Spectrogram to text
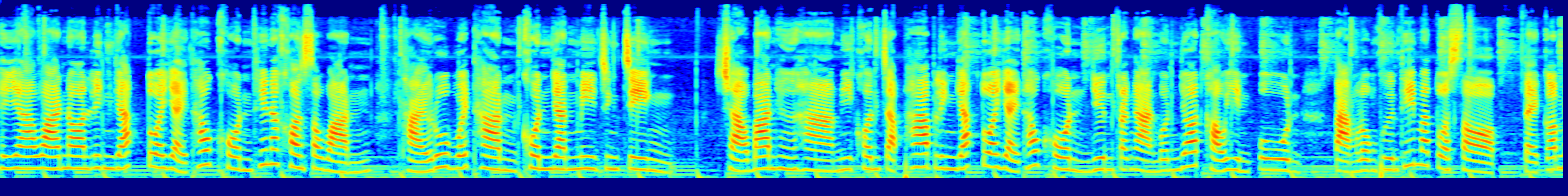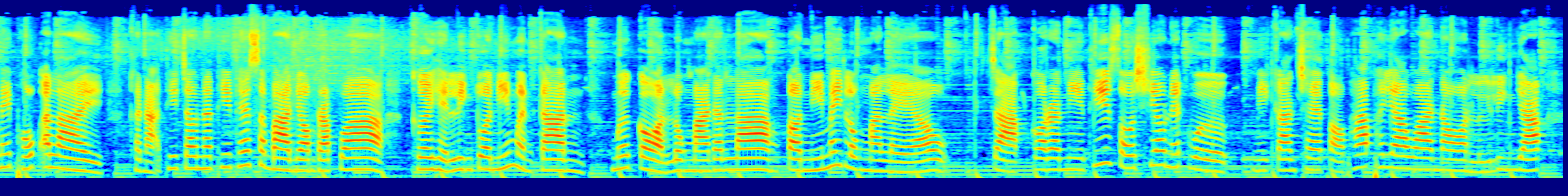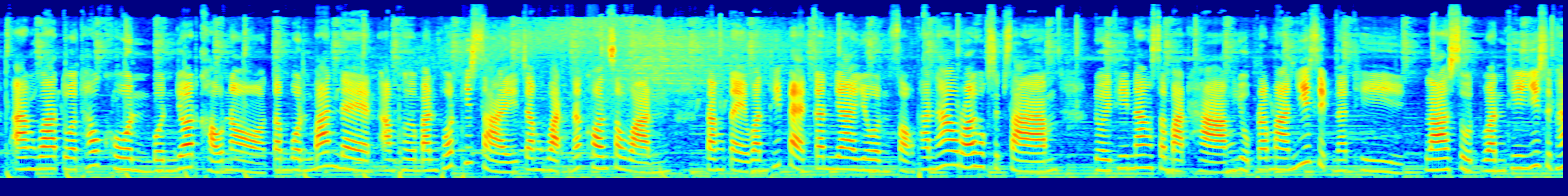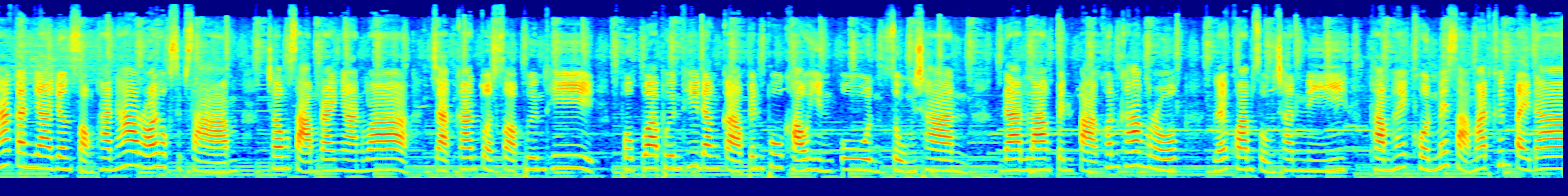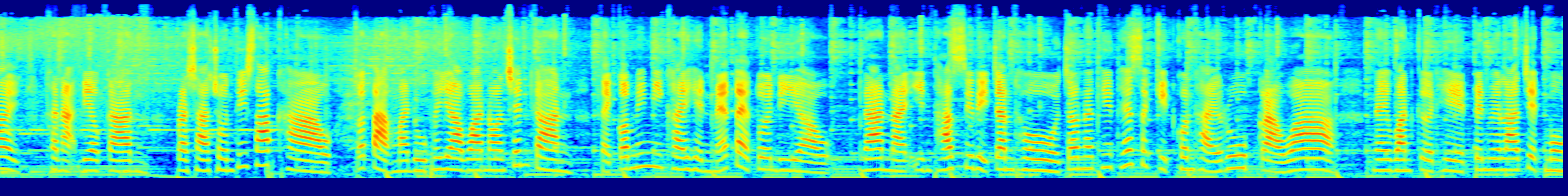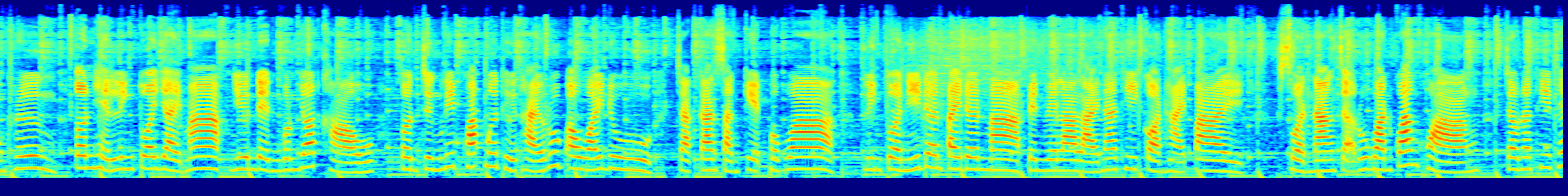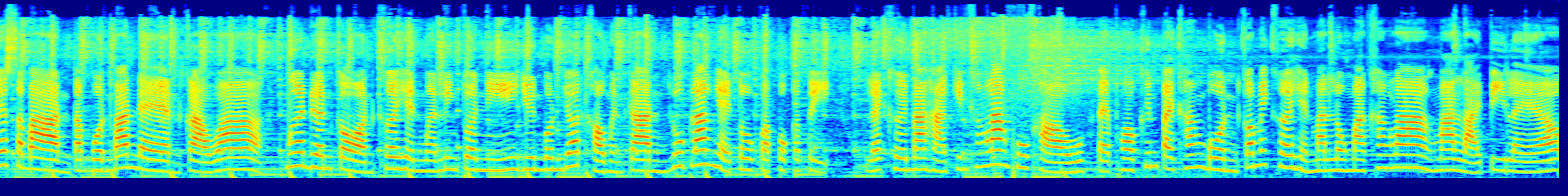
พญาวานอนลิงยักษ์ตัวใหญ่เท่าคนที่นครสวรรค์ ถ่ายรูปไว้ทัน คนยันมีจริง ๆ ชาวบ้านฮือฮา มีคนจับภาพลิงยักษ์ตัวใหญ่เท่าคน ยืนตระหง่านบนยอดเขาหินปูน ต่างลงพื้นที่มาตรวจสอบ แต่ก็ไม่พบอะไร ขณะที่เจ้าหน้าที่เทศบาลยอมรับว่า เคยเห็นลิงตัวนี้เหมือนกัน เมื่อก่อนลงมาด้านล่าง ตอนนี้ไม่ลงมาแล้ว จากกรณีที่โซเชียลเน็ตเวิร์กมีการแชร์ต่อภาพพญาวานอนหรือลิงยักษ์ อ้างว่าตัวเท่าคนบนยอดเขาหน่อตำบลบ้านแดน อำเภอบรรพตพิสัย จังหวัดนครสวรรค์ ตั้งแต่วันที่ 8 กันยายน 2563 โดยที่นั่งสะบัดหางอยู่ประมาณ 20 นาที ล่าสุดวันที่ 25 กันยายน 2563 ช่อง 3 รายงานว่า จากการตรวจสอบพื้นที่ พบว่าพื้นที่ดังกล่าวเป็นภูเขาหินปูน สูงชัน ด้านล่างเป็นป่าค่อนข้างรก และความสูงชันนี้ทำให้คนไม่สามารถขึ้นไปได้ ขณะเดียวกัน ประชาชนที่ทราบข่าว ก็ต่างมาดูพญาวานอนเช่นกัน แต่ก็ไม่มีใครเห็นแม้แต่ตัวเดียว ด้านนายอินทัศน์สิริจันโท เจ้าหน้าที่เทศกิจคนถ่ายรูปกล่าวว่า ในวันเกิดเหตุเป็นเวลา7โมงครึ่ง ตนเห็นลิงตัวใหญ่มาก ยืนเด่นบนยอดเขา ตนจึงรีบควักมือถือถ่ายรูปเอาไว้ดู จากการสังเกตพบว่า ลิงตัวนี้เดินไปเดินมาเป็นเวลาหลายนาทีก่อนหายไป ส่วนนางจารุวรรณกว้างขวาง เจ้าหน้าที่เทศบาลตำบลบ้านแดนกล่าวว่า เมื่อเดือนก่อนเคยเห็นเหมือนลิงตัวนี้ยืนบนยอดเขาเหมือนกัน รูปร่างใหญ่โตกว่าปกติ และเคยมาหากินข้างล่างภูเขา แต่พอขึ้นไปข้างบนก็ไม่เคยเห็นมันลงมาข้างล่างมาหลายปีแล้ว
